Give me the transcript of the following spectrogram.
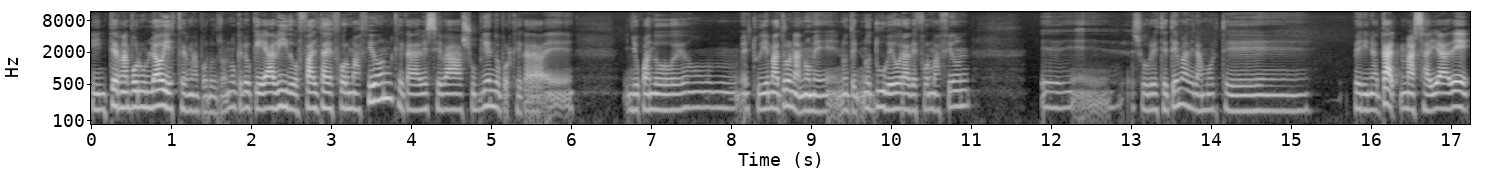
Interna por un lado y externa por otro. ¿no? Creo que ha habido falta de formación que cada vez se va supliendo porque cada, yo cuando eh, estudié matrona no, me, no, tuve horas de formación eh, sobre este tema de la muerte perinatal, más allá de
